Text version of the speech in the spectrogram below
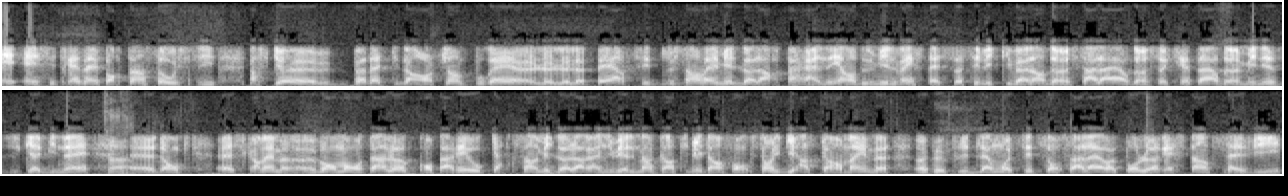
Et, c'est très important ça aussi parce que euh, peut-être que Donald Trump pourrait euh, le, perdre, c'est 220 000 dollars par année. En 2020, c'était ça, c'est l'équivalent d'un salaire d'un secrétaire, d'un ministre du cabinet. Euh, donc c'est quand même un bon montant là comparé aux 400 000 dollars annuellement quand il est en fonction. Il garde quand même un peu plus de la moitié de son salaire pour le restant de sa vie.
